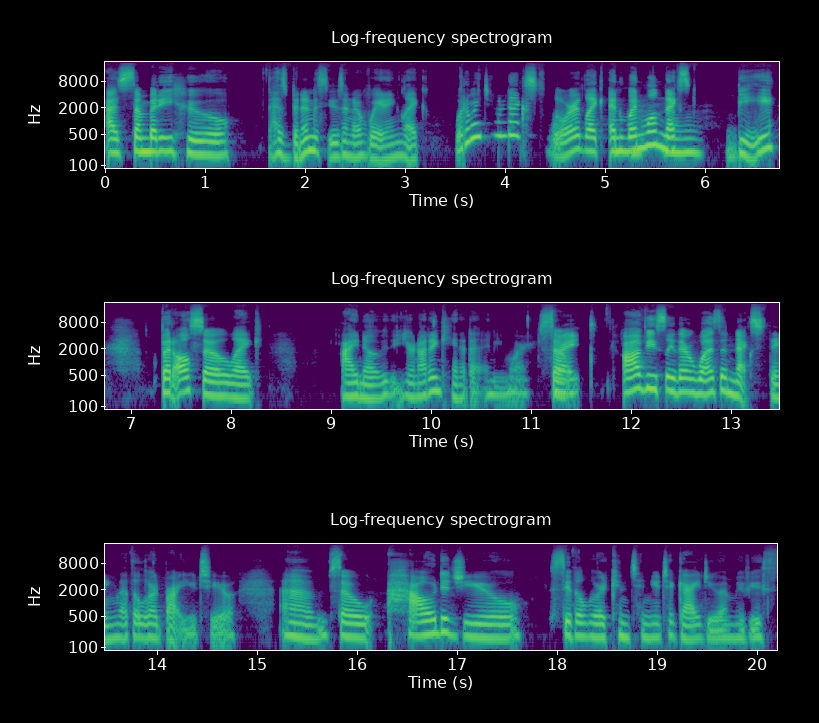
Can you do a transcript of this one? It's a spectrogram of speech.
as somebody who has been in a season of waiting, like, what do I do next, Lord? Like, and when will next Mhm. be? But also, like, I know that you're not in Canada anymore. So right. obviously there was a next thing that the Lord brought you to. Um, so how did you see the Lord continue to guide you and move you th-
